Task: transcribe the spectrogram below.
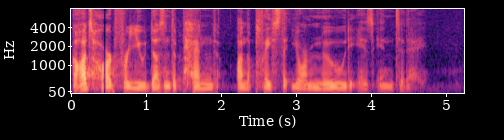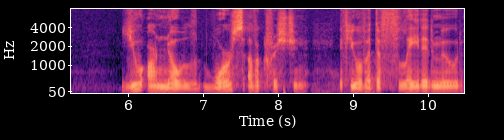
God's heart for you doesn't depend on the place that your mood is in today. You are no worse of a Christian if you have a deflated mood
